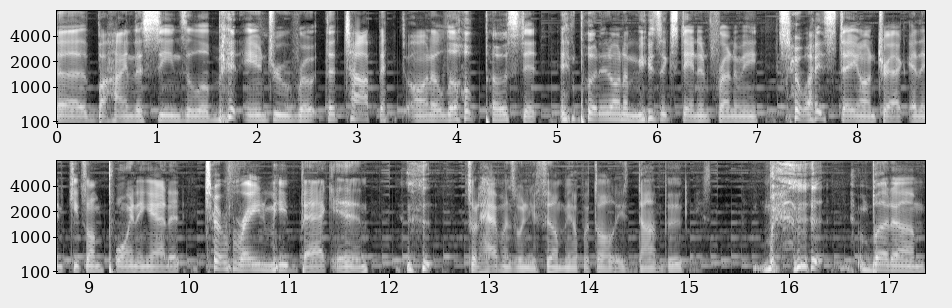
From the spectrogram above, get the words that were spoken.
uh, behind the scenes a little bit, Andrew wrote the topic on a little post it and put it on a music stand in front of me so I stay on track and then keeps on pointing at it to rein me back in. That's what happens when you fill me up with all these Don Boogies. but, um,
